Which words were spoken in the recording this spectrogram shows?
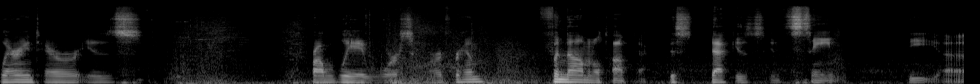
Tolarian Terror is probably a worse card for him phenomenal top deck. This deck is insane. The uh,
